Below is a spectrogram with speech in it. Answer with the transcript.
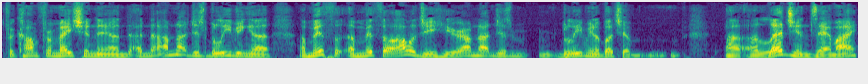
for confirmation, and, I'm not just believing a a myth a mythology here. I'm not just believing a bunch of uh, legends am I?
